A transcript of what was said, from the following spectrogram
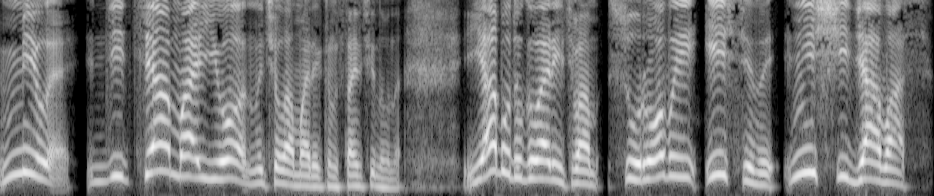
«Милая, дитя мое!» — начала Мария Константиновна. «Я буду говорить вам суровые истины, не щадя вас!»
